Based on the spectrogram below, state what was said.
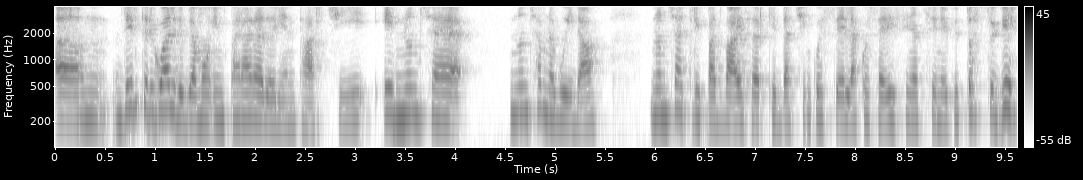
um, dentro i quali dobbiamo imparare ad orientarci e non c'è, non c'è una guida non c'è TripAdvisor che dà 5 stelle a questa destinazione piuttosto che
